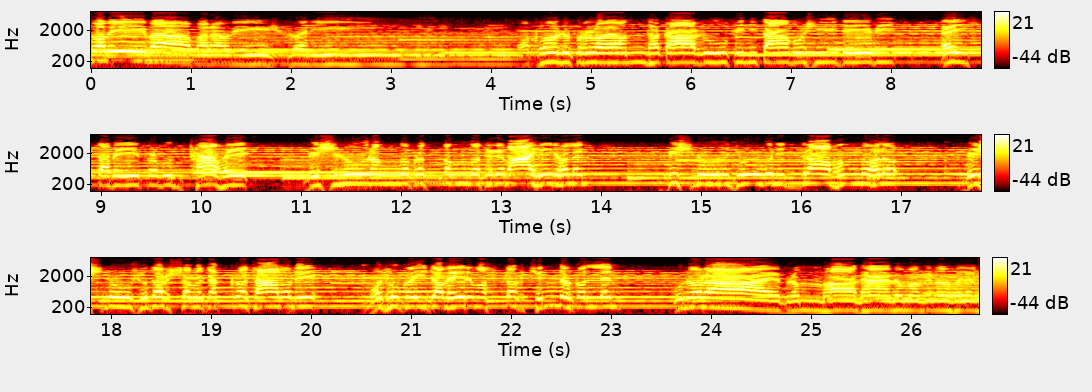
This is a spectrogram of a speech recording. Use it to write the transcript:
त्वमेव परमेश्वरी তখন প্রলয় অন্ধকার রূপিণী তামসী দেবী। এই স্তবে প্রবুদ্ধা হয়ে বিষ্ণুর অঙ্গ প্রত্যঙ্গ থেকে বাহির হলেন। বিষ্ণুর যোগ নিদ্রা ভঙ্গ হল। বিষ্ণু সুদর্শন চক্র চালনে মধুকৈটভের মস্তক ছিন্ন করলেন। পুনরায় ব্রহ্মা ধ্যানমগ্ন হলেন।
